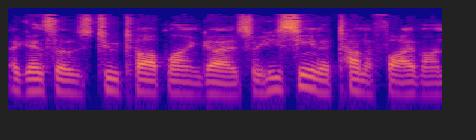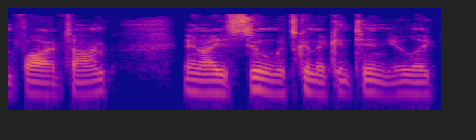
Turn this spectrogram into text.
against those two top line guys. So he's seen a ton of five on five time, and I assume it's going to continue. Like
